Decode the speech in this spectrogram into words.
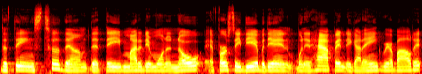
the things to them that they might have didn't want to know. At first they did, but then when it happened, they got angry about it.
